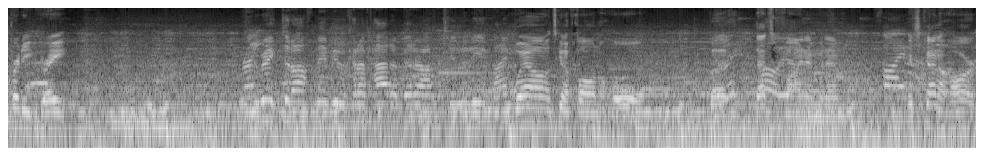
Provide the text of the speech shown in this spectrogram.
pretty great. If we raked it off, maybe we could have had a better opportunity in my Well, it's gonna fall in a hole, but Really? that's Oh, yeah. fine, Eminem. Five. It's kind of hard.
